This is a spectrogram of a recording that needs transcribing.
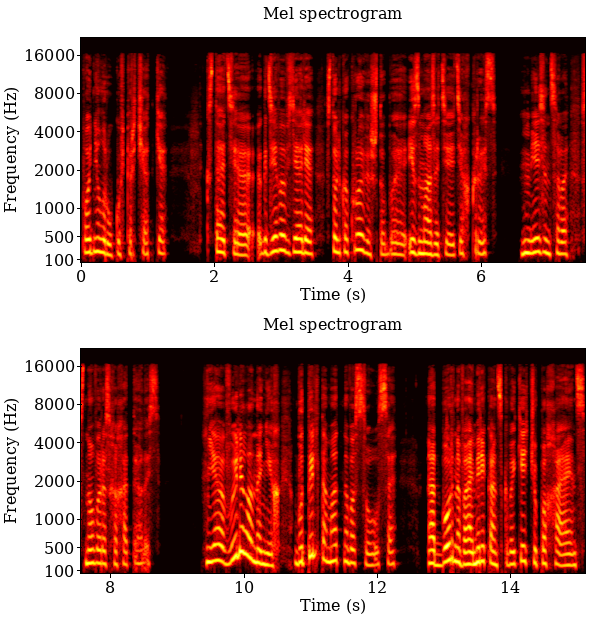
поднял руку в перчатке. «Кстати, где вы взяли столько крови, чтобы измазать этих крыс?» Мезенцева снова расхохоталась. «Я вылила на них бутыль томатного соуса, отборного американского кетчупа «Хайнс».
